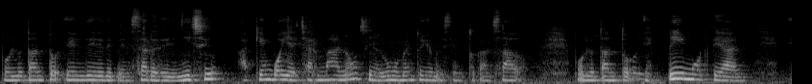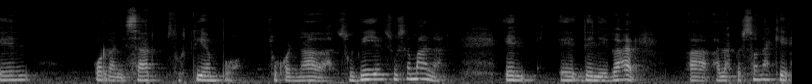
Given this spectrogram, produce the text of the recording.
Por lo tanto, él debe de pensar desde el inicio a quién voy a echar mano si en algún momento yo me siento cansado. Por lo tanto, es primordial el organizar sus tiempos, su jornada, su día y su semana, el eh, delegar a, las personas que,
